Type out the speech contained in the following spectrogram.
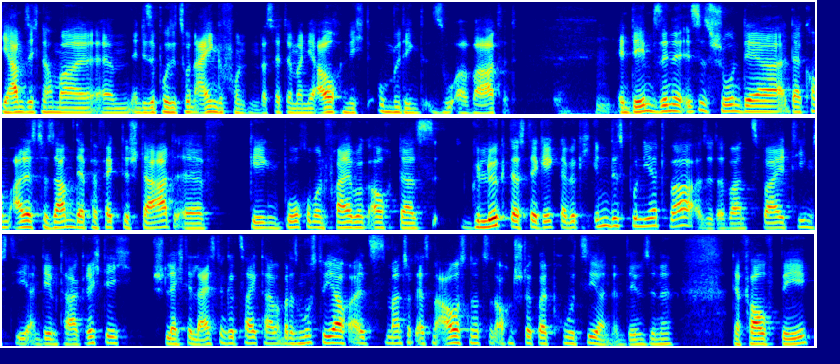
die haben sich nochmal ähm, in diese Position eingefunden. Das hätte man ja auch nicht unbedingt so erwartet. Hm. In dem Sinne ist es schon der, da kommt alles zusammen, der perfekte Start. Äh, gegen Bochum und Freiburg auch das Glück, dass der Gegner wirklich indisponiert war. Also da waren zwei Teams, die an dem Tag richtig schlechte Leistung gezeigt haben. Aber das musst du ja auch als Mannschaft erstmal ausnutzen und auch ein Stück weit provozieren. In dem Sinne, der VfB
